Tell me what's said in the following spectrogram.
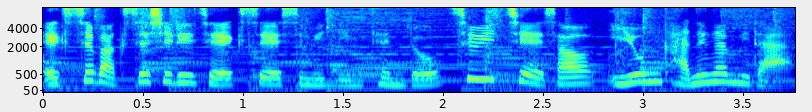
엑스박스 시리즈 XS 및 닌텐도 스위치에서 이용 가능합니다.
